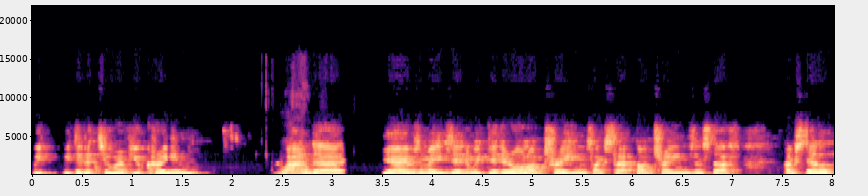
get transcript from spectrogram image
we we did a tour of Ukraine. Wow. And uh, yeah, it was amazing, and we did it all on trains, like slept on trains and stuff. I'm still,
